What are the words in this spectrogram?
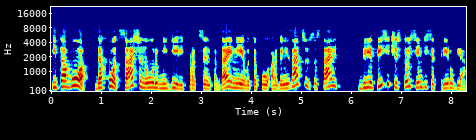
Итого доход Саши на уровне 9%, да, имея вот такую организацию, составит 2173 рубля.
